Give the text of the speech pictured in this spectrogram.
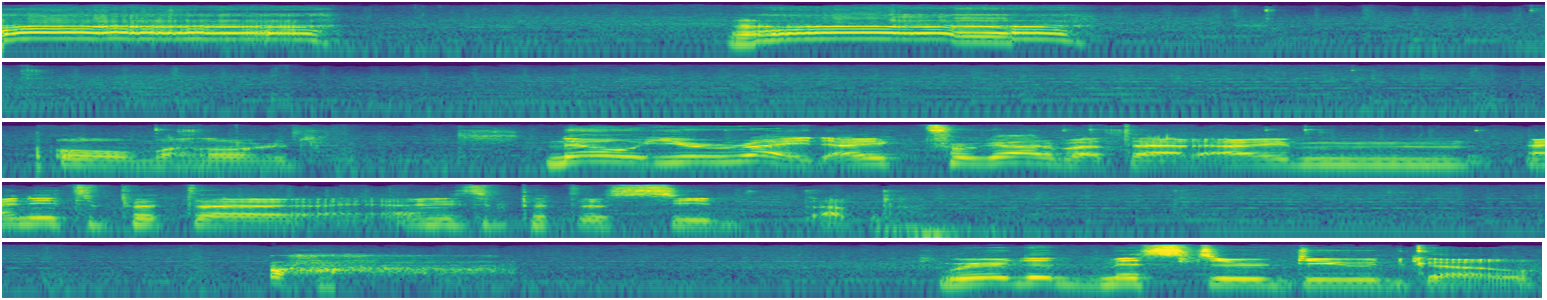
Ah! Ah! Oh my lord. No, you're right. I forgot about that. I'm I need to put the I need to put the seed up. Oh. Where did Mr. Dude go?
